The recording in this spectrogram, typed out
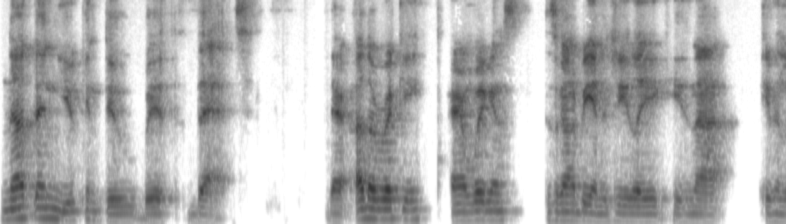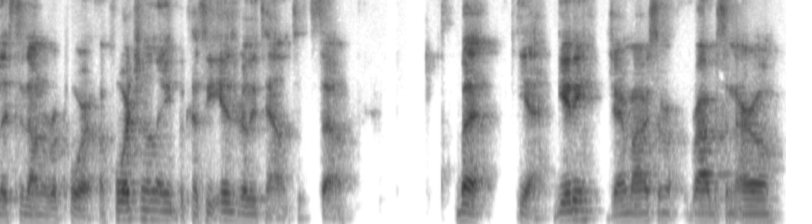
nothing you can do with that. Their other rookie, Aaron Wiggins, is going to be in the G League. He's not even listed on the report, unfortunately, because he is really talented. So, but yeah, Giddey, Jeremiah Robinson Earl,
